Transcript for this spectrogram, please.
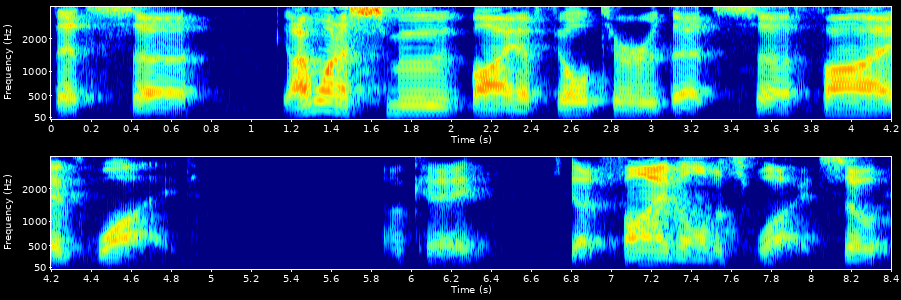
that's uh, I want to smooth by a filter that's uh, five wide. Okay, it's got five elements wide. So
